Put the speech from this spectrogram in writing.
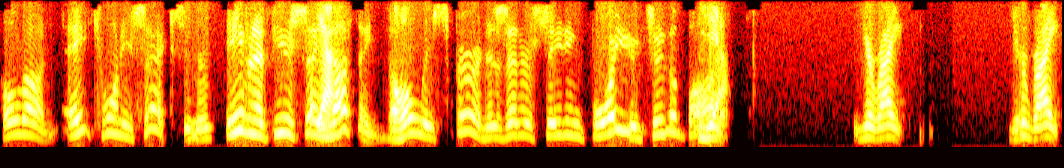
hold on, 826. hmm Even if you say Yeah. nothing, the Holy Spirit is interceding for you to the Father. Yeah. You're right. You're right.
